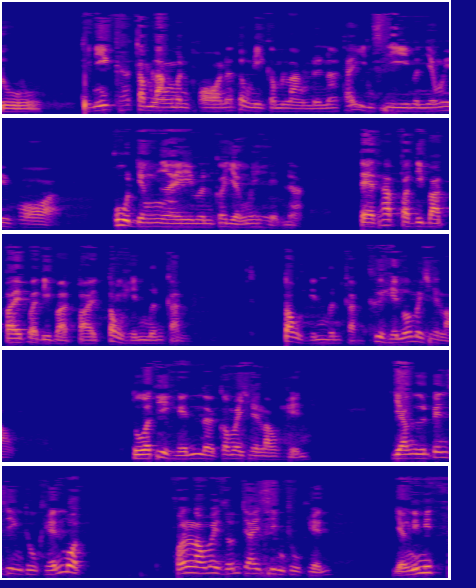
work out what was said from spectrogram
ดู ทีนี้ถ้ากำลังมันพอนะต้องมีกำลังด้วยนะ ถ้าอินทรีย์มันยังไม่พอ พูดยังไงมันก็ยังไม่เห็นอะ แต่ถ้าปฏิบัติไปปฏิบัติไปต้องเห็นเหมือนกัน ต้องเห็นเหมือนกัน คือเห็นว่าไม่ใช่เรา ตัวที่เห็นนะก็ไม่ใช่เราเห็น อย่างอื่นเป็นสิ่งถูกเห็นหมด เพราะเราไม่สนใจสิ่งถูกเห็น อย่างนิมิตแส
